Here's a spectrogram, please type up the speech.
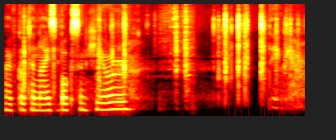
I've got a nice box in here. There we are.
